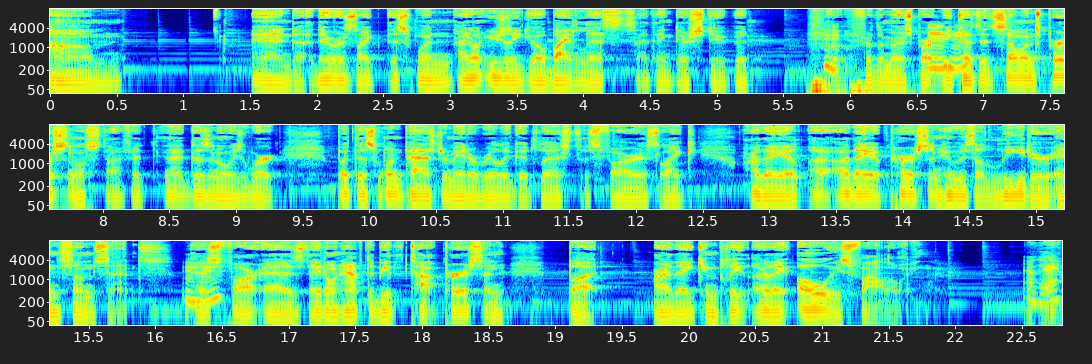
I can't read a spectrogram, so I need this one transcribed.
Um, and uh, there was like this one. I don't usually go by lists. I think they're stupid for the most part because it's someone's personal stuff. It that doesn't always work. But this one pastor made a really good list as far as like, are they a, uh, are they a person who is a leader in some sense? As far as they don't have to be the top person, but are they complete? Are they always following? Okay.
